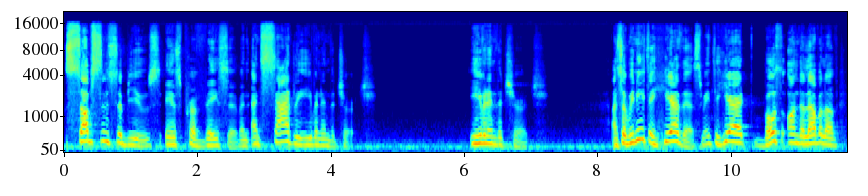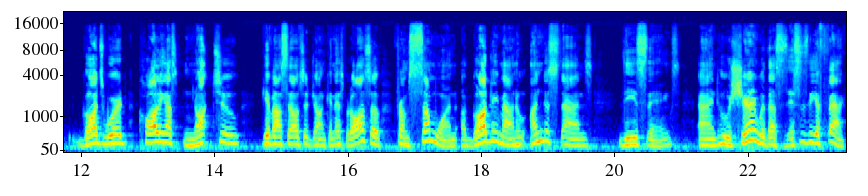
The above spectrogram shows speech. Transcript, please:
substance abuse is pervasive, and, and sadly, even in the church. Even in the church. And so we need to hear this. We need to hear it both on the level of God's word calling us not to give ourselves to drunkenness, but also from someone, a godly man who understands these things and who is sharing with us this is the effect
